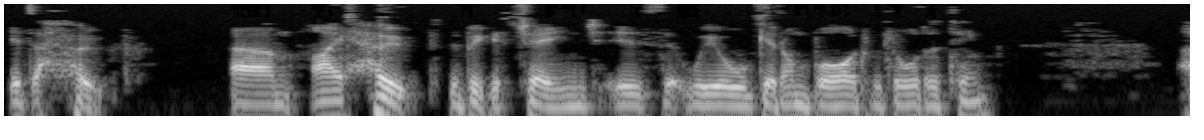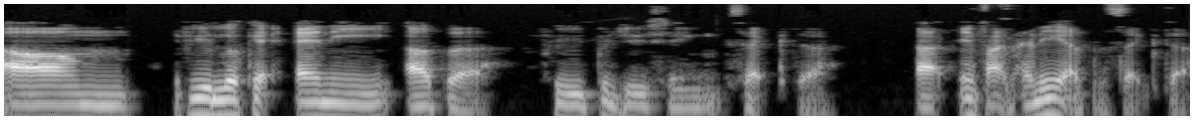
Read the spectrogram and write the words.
it's a hope. Um, I hope the biggest change is that we all get on board with auditing. Um, if you look at any other food producing sector, uh, in fact, any other sector,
